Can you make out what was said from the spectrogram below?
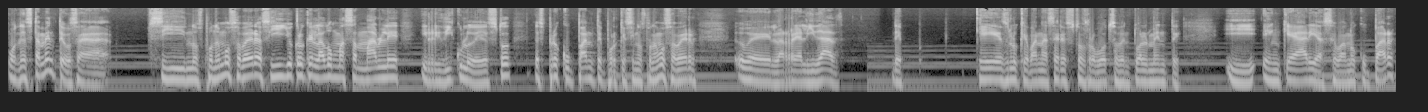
honestamente, o sea, si nos ponemos a ver así, yo creo que el lado más amable y ridículo de esto es preocupante porque si nos ponemos a ver eh, la realidad de qué es lo que van a hacer estos robots eventualmente y en qué áreas se van a ocupar,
